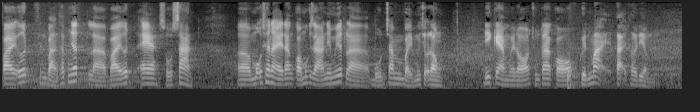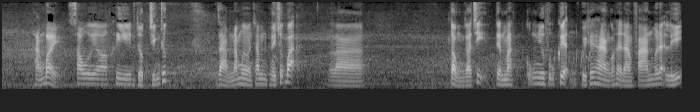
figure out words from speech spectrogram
Vios phiên bản thấp nhất là Vios E số sàn. À, mẫu xe này đang có mức giá niêm yết là 470 triệu đồng. Đi kèm với đó chúng ta có khuyến mại tại thời điểm tháng 7 sau ờ, khi được chính thức giảm 50% thuế trước bạ là tổng giá trị tiền mặt cũng như phụ kiện quý khách hàng có thể đàm phán với đại lý.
